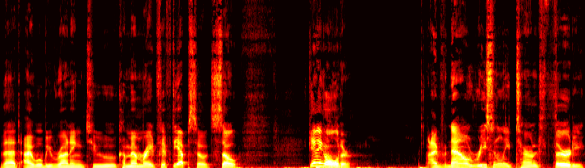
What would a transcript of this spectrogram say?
that I will be running to commemorate 50 episodes. So, getting older. I've now recently turned 30,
